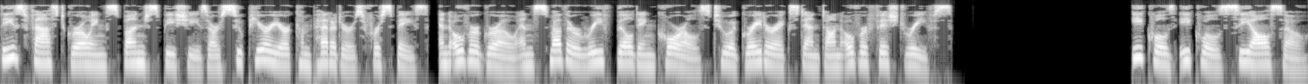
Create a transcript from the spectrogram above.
These fast-growing sponge species are superior competitors for space, and overgrow and smother reef-building corals to a greater extent on overfished reefs. See also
